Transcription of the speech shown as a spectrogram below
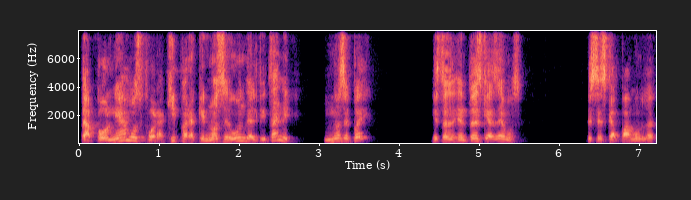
Taponeamos por aquí para que no se hunda el Titanic. No se puede. Entonces, ¿qué hacemos? Pues escapamos.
